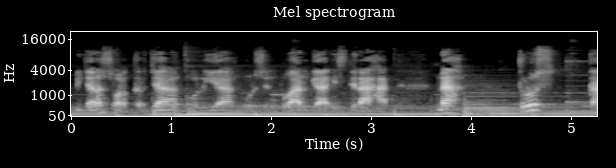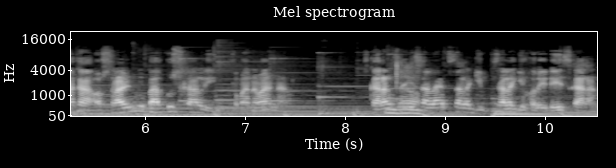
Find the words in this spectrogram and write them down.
bicara soal kerja, kuliah, ngurusin keluarga, istirahat. Nah, terus kakak Australia ini bagus sekali ke mana-mana sekarang no. saya, live saya lagi saya lagi holiday sekarang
